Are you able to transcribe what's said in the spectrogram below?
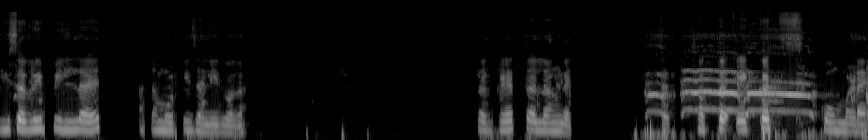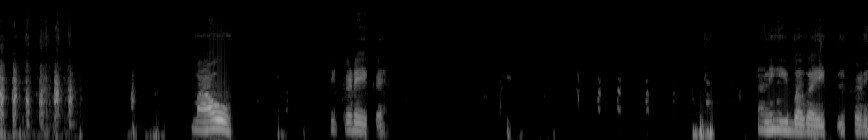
ही सगळी पिल्लं आहेत. आता मोठी झाली बघा. सगळ्यात तलंग आहेत. फक्त एकच कोंबड आहे. माऊ तिकडे एक आहे. आणि ही बघा एक इकडे.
